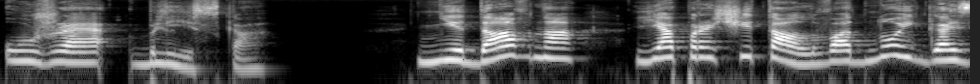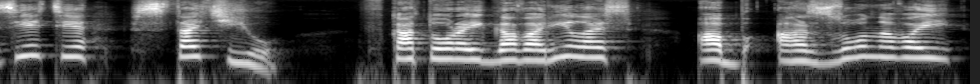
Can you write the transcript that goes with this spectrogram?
уже близко. Недавно я прочитал в одной газете статью, в которой говорилось об озоновой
